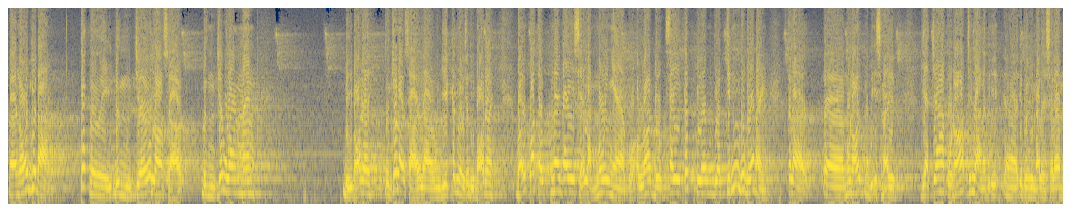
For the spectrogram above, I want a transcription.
ờ, nói với bà các người đừng chớ lo sợ đừng chớ quan mang bị bỏ rơi. Đừng cho lo sợ là việc các người sẽ bị bỏ rơi. Bởi quả thực nơi đây sẽ là ngôi nhà của Allah được xây cất lên do chính đứa bé này. Tức là uh, muốn nói là bị Ismail. Và cha của nó chính là Nabi uh, Ibrahim alaihissalam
